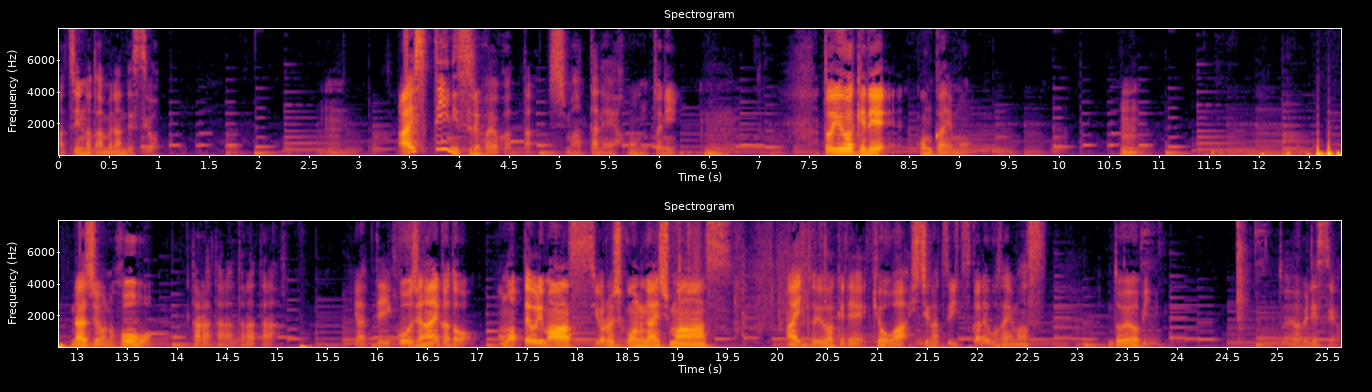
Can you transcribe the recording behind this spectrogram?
暑いのダメなんですよ。うん。アイスティーにすればよかった。しまったね、本当に。うん。というわけで、今回も、うん。ラジオの方を、タラタラタラタラ、やっていこうじゃないかと思っております。よろしくお願いします。はい、というわけで、今日は7月5日でございます。土曜日。土曜日ですよ。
